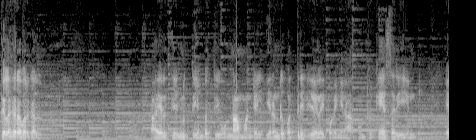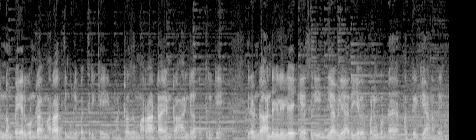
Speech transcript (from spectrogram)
திலகர் அவர்கள் ஆயிரத்தி எண்ணூற்றி எண்பத்தி ஒன்றாம் ஆண்டில் இரண்டு பத்திரிகைகளை தொடங்கினார். ஒன்று கேசரி என்று என்னும் பெயர் கொண்ட மராத்தி மொழி பத்திரிகை மற்றது மராட்டா என்ற ஆங்கில பத்திரிகை. இரண்டு ஆண்டுகளிலே கேசரி இந்தியாவிலே அதிக விற்பனை கொண்ட பத்திரிகையானது.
